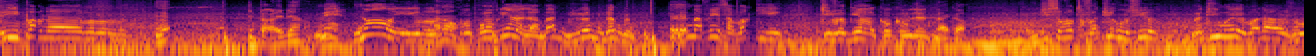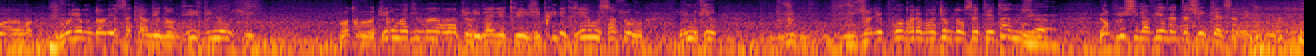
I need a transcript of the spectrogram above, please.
il parle. euh, Il parlait bien. mais non, il ne Ah non. comprend rien là-bas. Il m'a fait savoir qu'il veut bien qu'on l'aide. D'accord. Il me dit, c'est votre voiture, monsieur? Il me dit, oui, voilà, je, vous voulez me donner sa carte d'identité Je dis, non, monsieur. Votre voiture Il m'a dit, votre voiture, il a les clés. J'ai pris les clés, où ça s'ouvre? Je me dis, vous, vous allez prendre la voiture dans cet état, monsieur Oula. En plus, il avait un attaché-caisse avec lui.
